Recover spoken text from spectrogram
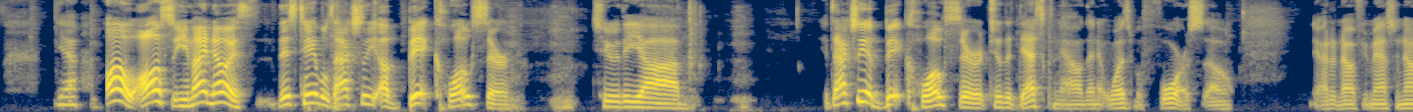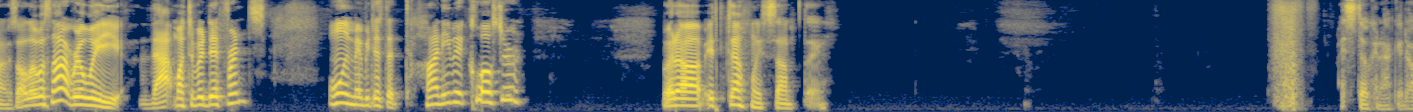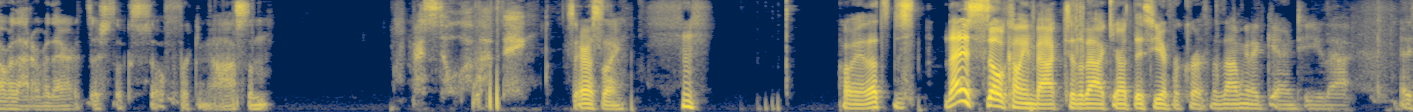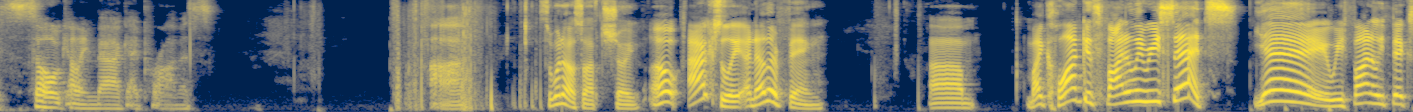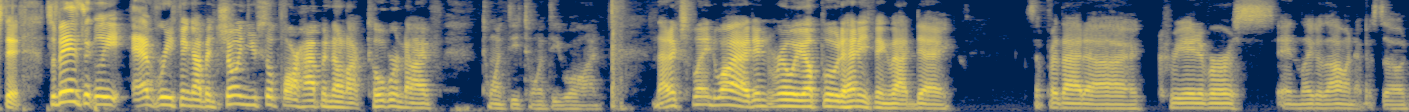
Yeah. Oh, also, you might notice this table is actually a bit closer to the. Uh, it's actually a bit closer to the desk now than it was before, so. I don't know if you managed to. Although it's not really that much of a difference. Only maybe just a tiny bit closer. But uh, it's definitely something. I still cannot get over that over there. It just looks so freaking awesome. I still love that thing. Seriously. oh yeah, that's just that is so coming back to the backyard this year for Christmas. I'm gonna guarantee you that. It's so coming back, I promise. Uh, so what else I have to show you? Oh, actually, another thing. Um, my clock is finally reset. Yay, we finally fixed it. So basically, everything I've been showing you so far happened on October 9th, 2021. That explained why I didn't really upload anything that day. Except for that uh, Creativerse and Legos Island episode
